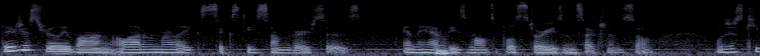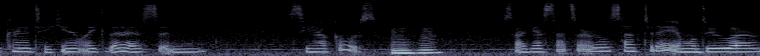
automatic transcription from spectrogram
They're just really long. A lot of them are like 60 some verses, and they have Mhm. these multiple stories and sections. So we'll just keep kind of taking it like this and see how it goes. Mm-hmm. So I guess that's where we'll stop today, and we'll do a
